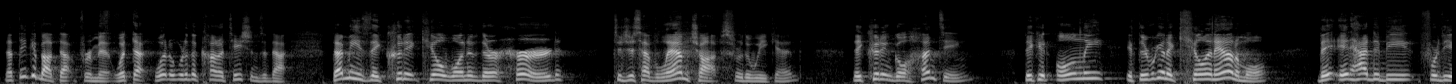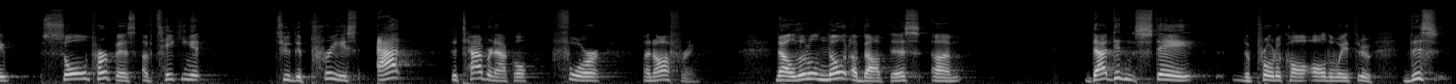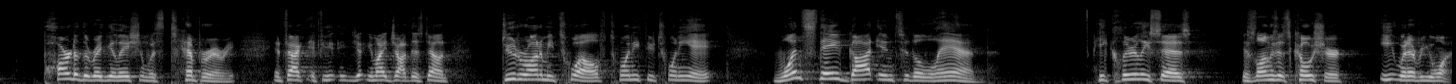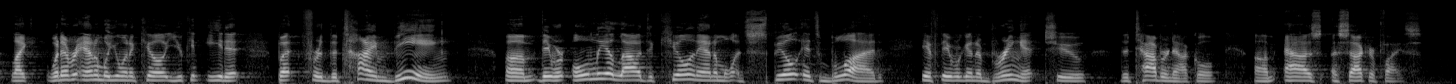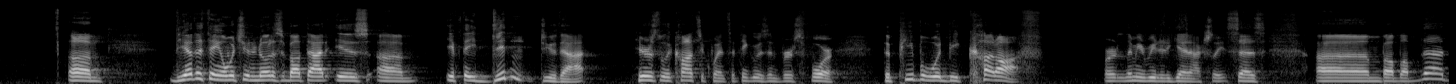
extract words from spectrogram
Now, think about that for a minute. What, that, what, what are the connotations of that? That means they couldn't kill one of their herd to just have lamb chops for the weekend. They couldn't go hunting. They could only, if they were going to kill an animal, they, it had to be for the sole purpose of taking it to the priest at the tabernacle for an offering. Now, a little note about this um, that didn't stay the protocol all the way through. This part of the regulation was temporary. In fact, if you, you might jot this down, Deuteronomy 12, 20 through 28, once they got into the land, he clearly says, as long as it's kosher, eat whatever you want. Like whatever animal you want to kill, you can eat it. But for the time being, um, they were only allowed to kill an animal and spill its blood if they were going to bring it to the tabernacle um, as a sacrifice. Um, the other thing I want you to notice about that is um, if they didn't do that, here's the consequence. I think it was in verse 4. The people would be cut off. Or let me read it again, actually. It says, um, blah, blah, blah,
